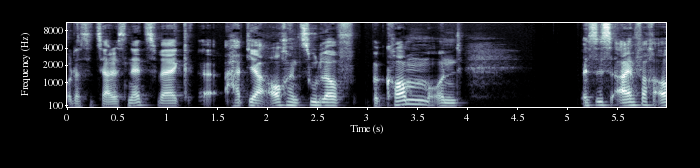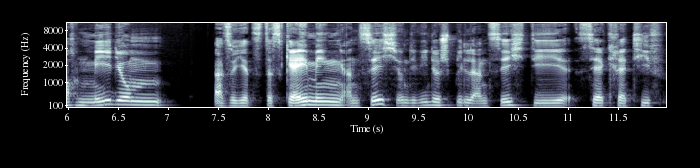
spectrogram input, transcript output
oder soziales Netzwerk äh, hat ja auch einen Zulauf bekommen und es ist einfach auch ein Medium, also jetzt das Gaming an sich und die Videospiele an sich, die sehr kreativ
